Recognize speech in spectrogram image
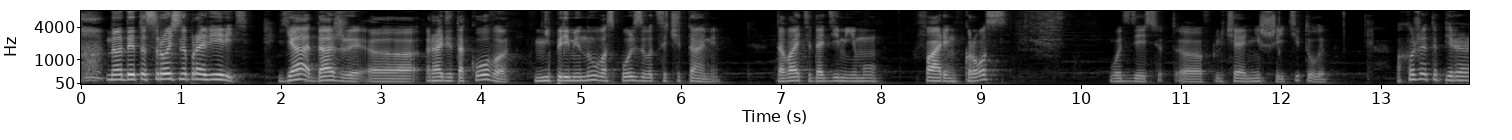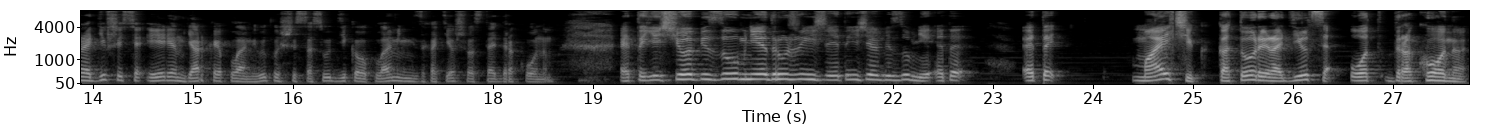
Надо это срочно проверить. Я даже э, ради такого не примену воспользоваться читами. Давайте дадим ему Фаринг Кросс. Вот здесь вот, э, включая низшие титулы. Похоже, это переродившийся Эриан яркое пламя, выпавший сосуд дикого пламени, не захотевшего стать драконом. Это еще безумнее, дружище, это еще безумнее. Это, это мальчик, который родился от дракона.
